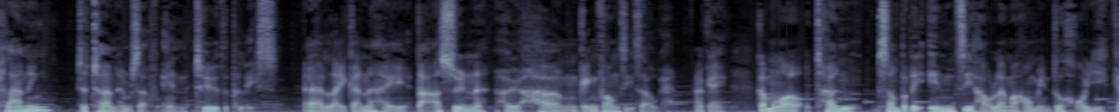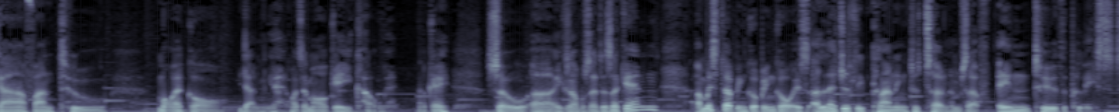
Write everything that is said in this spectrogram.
planning to turn himself in to the police。诶嚟紧咧系打算咧去向警方自首嘅，OK？咁我 turn somebody in 之后咧，我后面都可以加翻 to 某一个人嘅或者某个机构嘅，OK？So、uh, example sentence again. A Mr. Bingo Bingo is allegedly planning to turn himself into the police.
